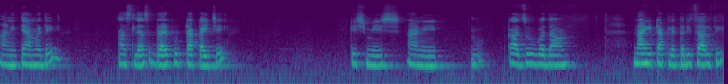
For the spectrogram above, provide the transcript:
आणि त्यामध्ये असल्यास ड्रायफ्रूट टाकायचे. किशमिश आणि काजू बदाम. नाही टाकले तरी चालतील.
